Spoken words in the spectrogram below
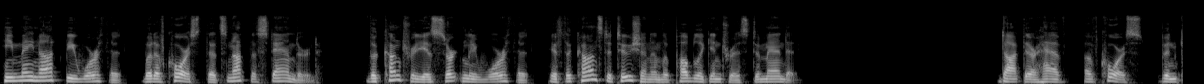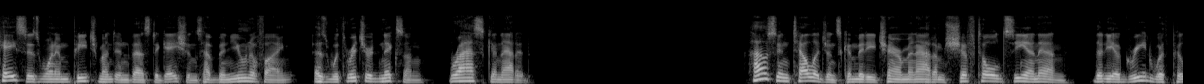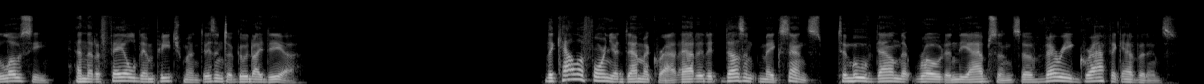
He may not be worth it, but of course that's not the standard. The country is certainly worth it if the Constitution and the public interest demand it. There have, of course, been cases when impeachment investigations have been unifying, as with Richard Nixon, Raskin added. House Intelligence Committee Chairman Adam Schiff told CNN that he agreed with Pelosi and that a failed impeachment isn't a good idea. The California Democrat added it doesn't make sense to move down that road in the absence of very graphic evidence.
